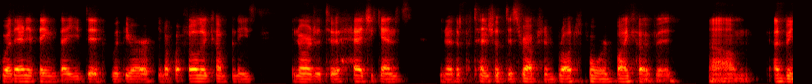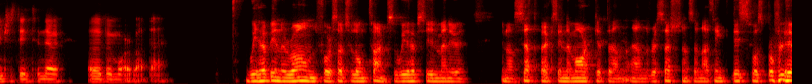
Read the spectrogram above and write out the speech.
were there anything that you did with your you know portfolio companies in order to hedge against you know the potential disruption brought forward by COVID? Um, I'd be interested to know a little bit more about that. We have been around for such a long time, so we have seen many you know setbacks in the market and, and recessions and i think this was probably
